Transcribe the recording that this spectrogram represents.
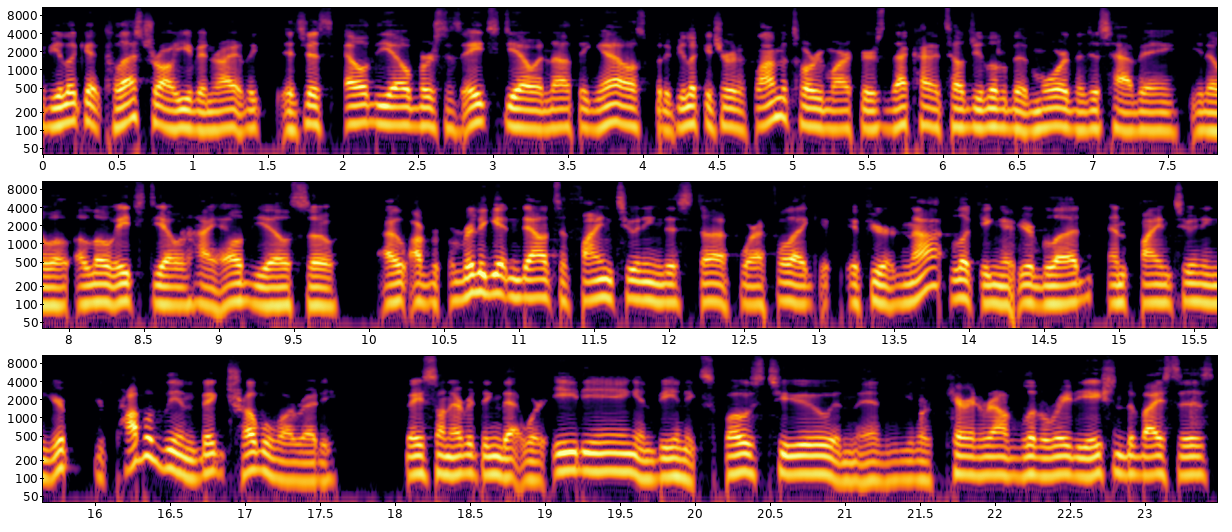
if you look at cholesterol, even right, like it's just LDL versus HDL and nothing else. But if you look at your inflammatory markers, that kind of tells you a little bit more than just having you know a, a low HDL and high LDL. So I, I'm really getting down to fine tuning this stuff where I feel like if, if you're not looking at your blood and fine tuning, you're you're probably in big trouble already, based on everything that we're eating and being exposed to, and and you know carrying around little radiation devices.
